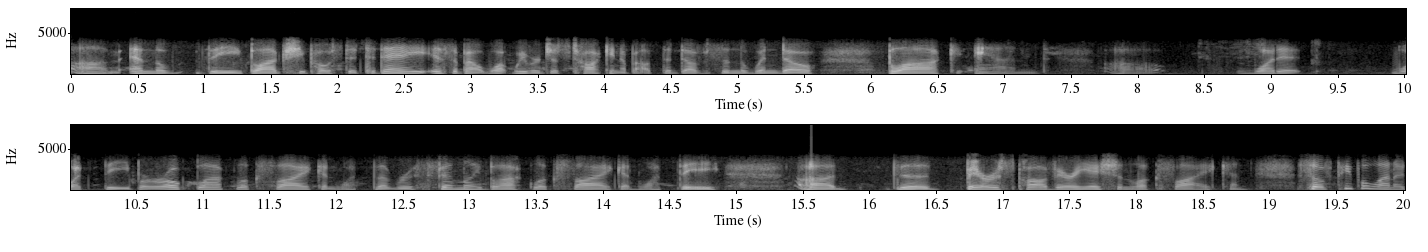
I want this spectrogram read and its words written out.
um, and the the blog she posted today is about what we were just talking about, the doves in the window block, and uh, what it what the Burr Oak block looks like, and what the Ruth Finley block looks like, and what the uh, the Bear's Paw variation looks like. And so, if people want to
